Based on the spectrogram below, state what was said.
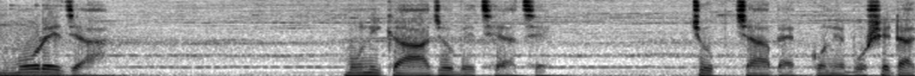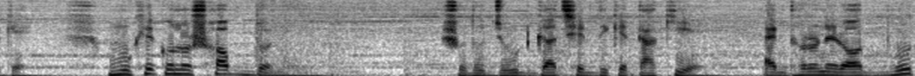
মরে যা। মনিকা আজও বেঁচে আছে। চুপচাপ এক কোণে বসে টাকে মুখে কোনো শব্দ নেই। শুধু জুট গাছের দিকে তাকিয়ে এক ধরনের অদ্ভুত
